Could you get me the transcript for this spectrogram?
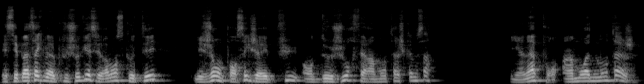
Et c'est pas ça qui m'a le plus choqué, c'est vraiment ce côté les gens ont pensé que j'avais pu en deux jours faire un montage comme ça. Il y en a pour un mois de montage.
